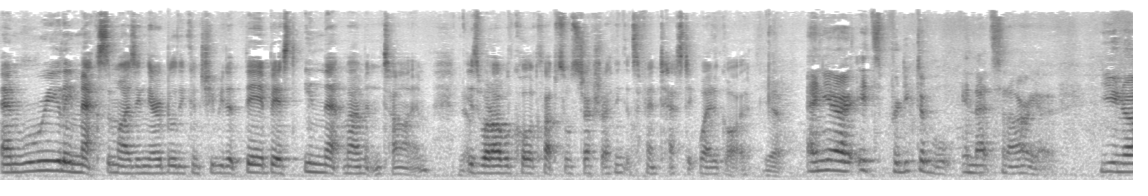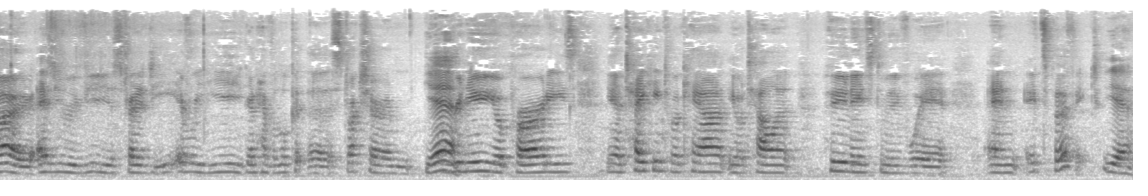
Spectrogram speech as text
and really maximizing their ability to contribute at their best in that moment in time Yeah. is what I would call a collapsible structure. I think it's a fantastic way to go. Yeah. And you know, it's predictable in that scenario. You know, as you review your strategy, every year you're going to have a look at the structure and Yeah. renew your priorities. You know, take into account your talent, who needs to move where, and it's perfect. Yeah,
